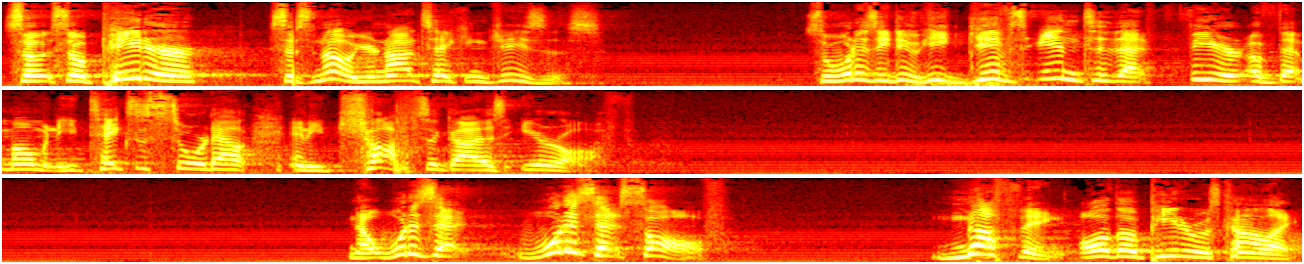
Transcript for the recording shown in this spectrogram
so, so Peter says, No, you're not taking Jesus. So what does he do? He gives in to that fear of that moment. He takes his sword out and he chops a guy's ear off. Now, what does that, what does that solve? Nothing. Although Peter was kind of like,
